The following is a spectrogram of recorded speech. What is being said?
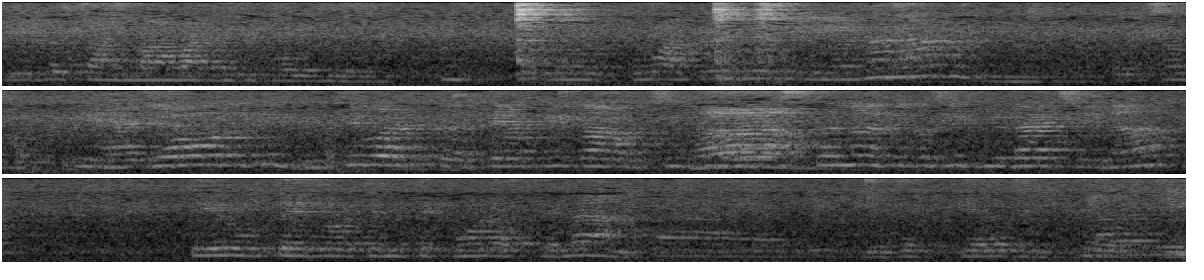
चांगला वाटली तू ये ना. त्याच्यावरती ह्याच्यावरती भीती वाटतं. ते आपली गावची असते ना ती कशी बिडाची ना. ते जोडते ते पोळ असते ना. ती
